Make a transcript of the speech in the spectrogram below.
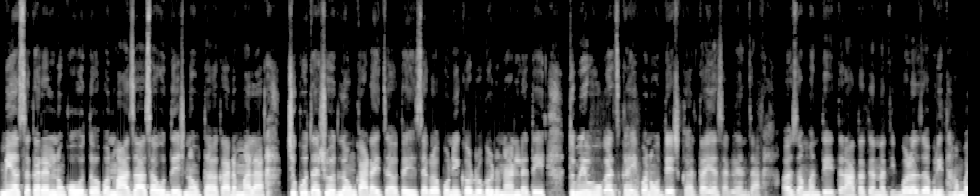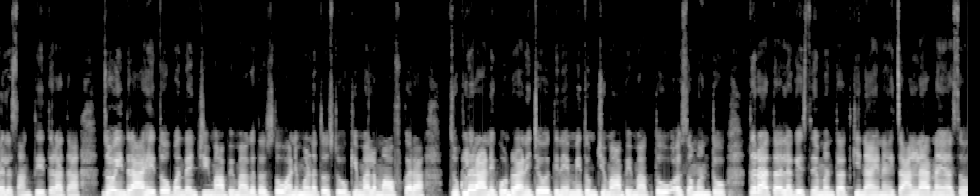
मी असं करायला नको होतं पण माझा असा उद्देश नव्हता. कारण मला चिकूचा शोध लावून काढायचा होता. हे सगळं कोणी कडू घडून आणलं ते. तुम्ही उगाच काही पण उद्देश करता या सगळ्यांचा. असं म्हणते. तर आता त्यांना ती बळजबरी थांबायला सांगते. तर आता जो इंद्र आहे तो पण त्यांची माफी मागत असतो आणि म्हणत असतो की मला माफ करा. चुकलं राणीकून राणीच्या वतीने मी तुमची माफी मागतो असं म्हणतो. तर आता लगेच ते म्हणतात की नाही नाही चालणार नाही असं.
